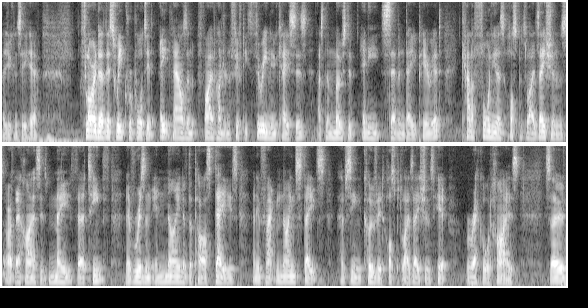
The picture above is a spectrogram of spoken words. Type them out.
as you can see here. Florida this week reported 8,553 new cases. That's the most of any seven day period. California's hospitalizations are at their highest since May 13th. They've risen in nine of the past days, and in fact, nine states have seen COVID hospitalizations hit record highs. So,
